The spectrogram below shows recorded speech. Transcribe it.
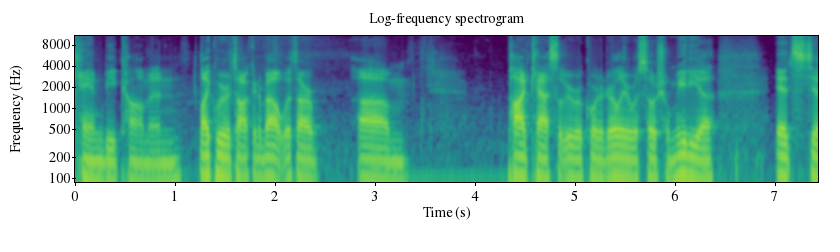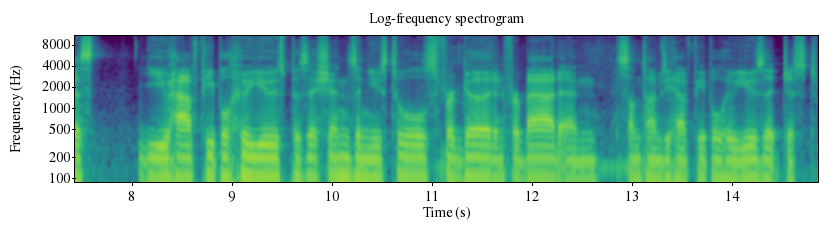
can be common. Like we were talking about with our um, podcast that we recorded earlier with social media, it's just you have people who use positions and use tools for good and for bad, and sometimes you have people who use it just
